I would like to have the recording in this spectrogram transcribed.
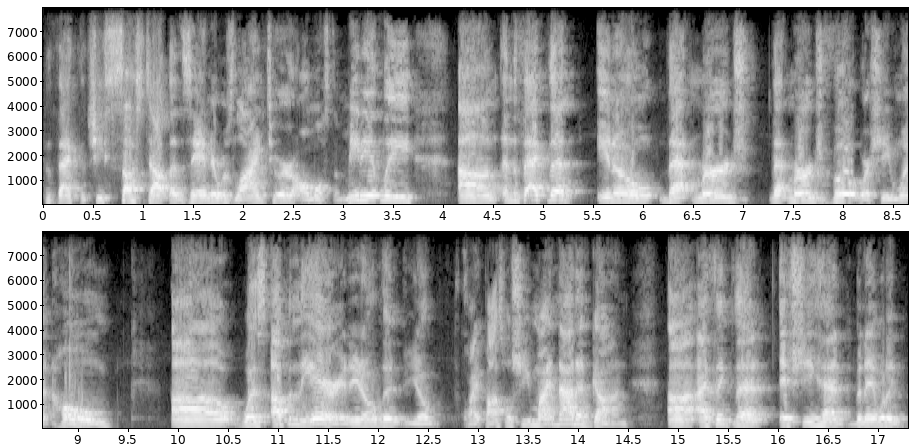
the fact that she sussed out that Xander was lying to her almost immediately, um, and the fact that you know that merge that merge vote where she went home uh, was up in the air, and you know that you know quite possible she might not have gone. Uh, I think that if she had been able to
